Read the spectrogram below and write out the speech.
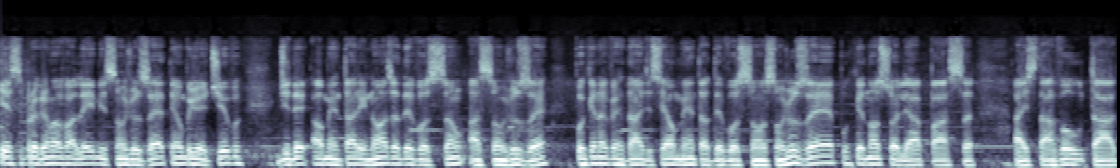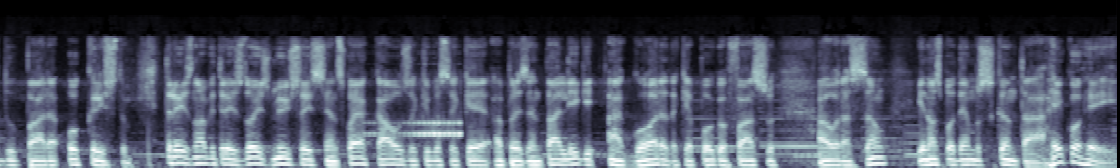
Esse programa Valei Missão José tem o objetivo de aumentar em nós a devoção a São José, porque na verdade se aumenta a devoção a São José, porque nosso olhar passa a estar voltado para o Cristo. 3932 1600. Qual é a causa que você quer apresentar? Ligue agora, daqui a pouco eu faço a oração e nós podemos cantar. Recorrei.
